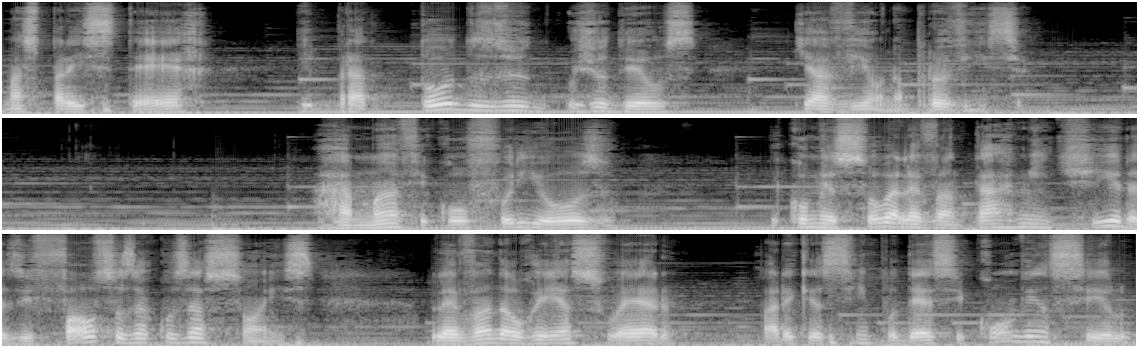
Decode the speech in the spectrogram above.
mas para Esther e para todos os judeus que haviam na província. Ramã ficou furioso e começou a levantar mentiras e falsas acusações, levando ao rei Assuero para que assim pudesse convencê-lo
